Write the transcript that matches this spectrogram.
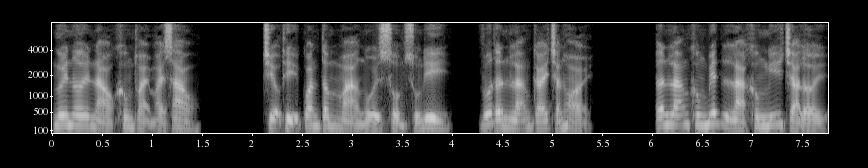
ngươi nơi nào không thoải mái sao? Triệu thị quan tâm mà ngồi xổm xuống đi, vớt ân lãng cái chắn hỏi. Ân lãng không biết là không nghĩ trả lời,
